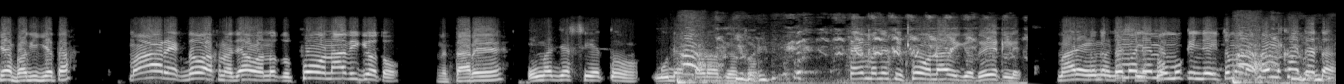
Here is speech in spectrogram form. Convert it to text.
ક્યાં ભાગી ગયા તા? મારે એક દવાખાના જવાનું હતું. ફોન આવી ગયો તો. અને તારે? ઇમરજન્સી હતો. ગુડા પડો ગયો તો. ઇમરજન્સી ફોન આવી ગયો તો એટલે. મારે તમને અમે મૂકીને જઈ તમારા હમ ખાતા હતા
